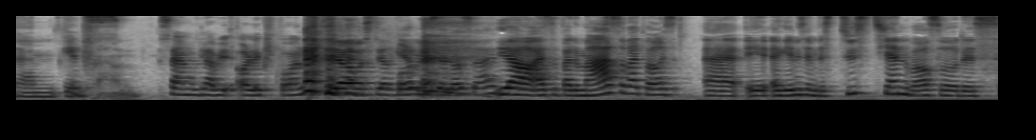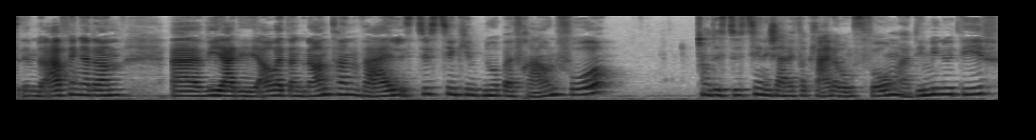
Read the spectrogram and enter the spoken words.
ähm, gegen Jetzt Frauen sind wir, glaube ich, alle gespannt, ja, was die Ergebnisse da sind. Ja, also bei der Maßarbeit war es äh, Ergebnis eben das Zystchen, war so das, eben der Aufhänger dann, äh, wie auch die Arbeit dann genannt haben, weil das Zystchen kommt nur bei Frauen vor. Und das Zystchen ist eine Verkleinerungsform, ein Diminutiv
